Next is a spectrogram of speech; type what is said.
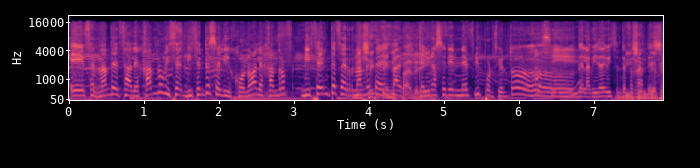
Eh, Fernández, Alejandro Vice- Vicente es el hijo, ¿no? Alejandro Vicente Fernández Vicente es el es el padre. padre. Que hay una serie en Netflix, por cierto, sí? de la vida de Vicente, Vicente Fernández. sí,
